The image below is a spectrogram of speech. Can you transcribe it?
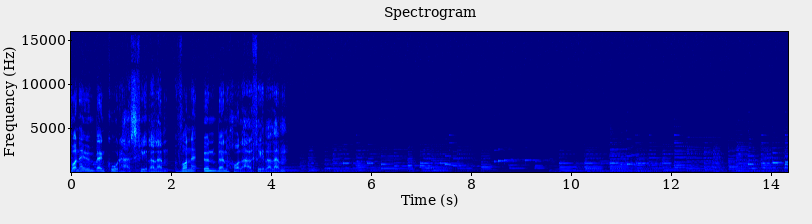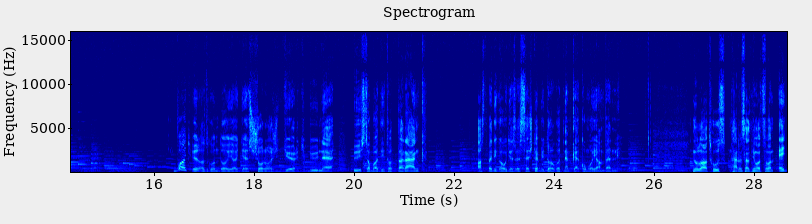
Van-e önben kórházfélelem? Van-e önben halálfélelem? Vagy ön azt gondolja, hogy ez Soros György bűne, ő szabadította ránk, azt pedig, ahogy az összes többi dolgot nem kell komolyan venni. 0620 381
